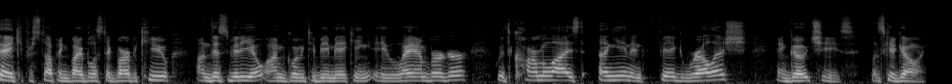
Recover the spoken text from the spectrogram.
Thank you for stopping by Ballistic Barbecue. On this video, I'm going to be making a lamb burger with caramelized onion and fig relish and goat cheese. Let's get going.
